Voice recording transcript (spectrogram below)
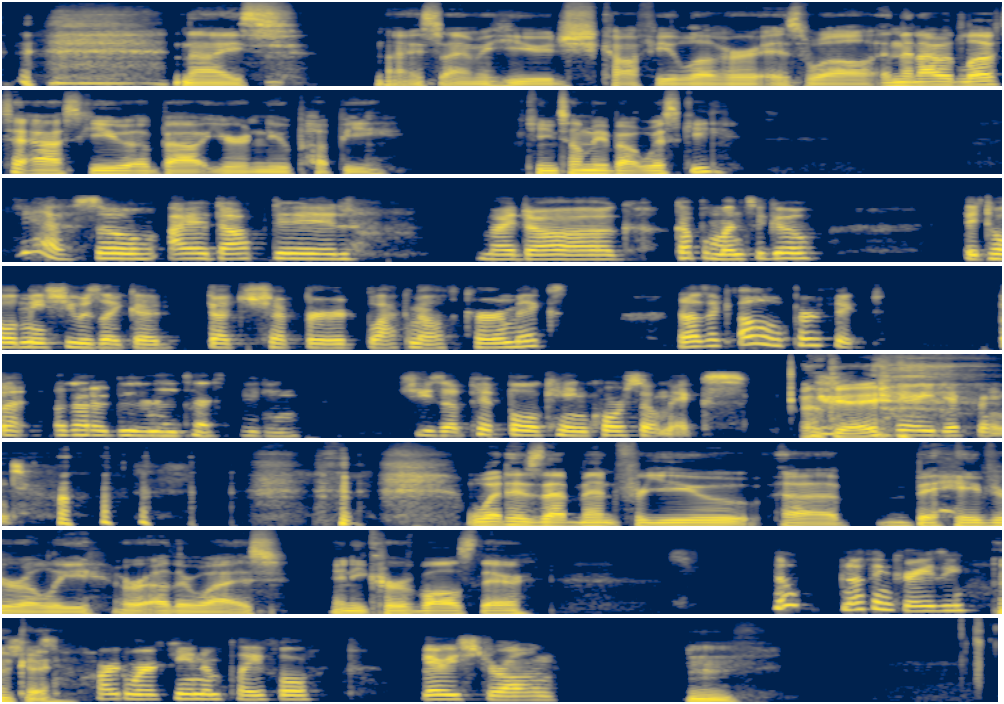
nice. Nice. I'm a huge coffee lover as well. And then I would love to ask you about your new puppy. Can you tell me about Whiskey? Yeah, so I adopted my dog a couple months ago. They told me she was like a Dutch Shepherd Black Mouth Cur mix. And I was like, oh, perfect. But I got her DNA tested and she's a Pitbull Cane Corso mix. Okay. Very different. what has that meant for you uh, behaviorally or otherwise? Any curveballs there? nope, nothing crazy. Okay. She's hardworking and playful, very strong. Mm.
